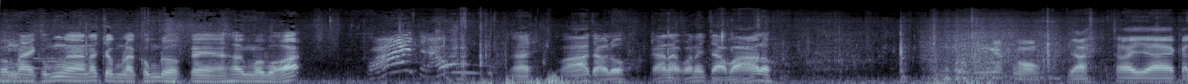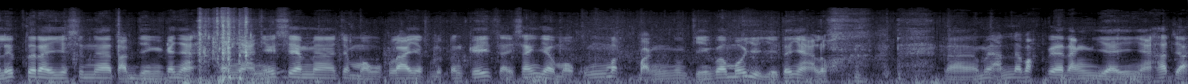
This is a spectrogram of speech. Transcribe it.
Hôm nay cũng à, nói chung là cũng được à, hơn mỗi bữa. Đây, quá trời luôn. Cá nào có nó chà bá luôn. ngắt ngon Rồi, thôi clip tới đây xin tạm dừng cả nhà. Cả nhà nhớ xem cho một, một like và một lượt đăng ký tại sáng giờ một cũng mất bận công chuyện quá mới vừa về tới nhà luôn. là mấy ảnh đã bắt đăng về nhà hết rồi.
